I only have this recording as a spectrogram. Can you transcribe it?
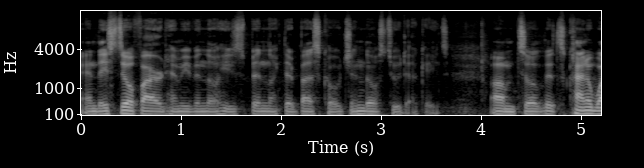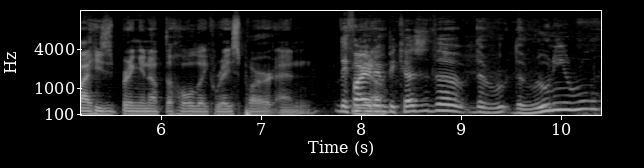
and they still fired him even though he's been like their best coach in those two decades. Um, so that's kind of why he's bringing up the whole like race part and They fired Yeah. him because of the the the Rooney Rule.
